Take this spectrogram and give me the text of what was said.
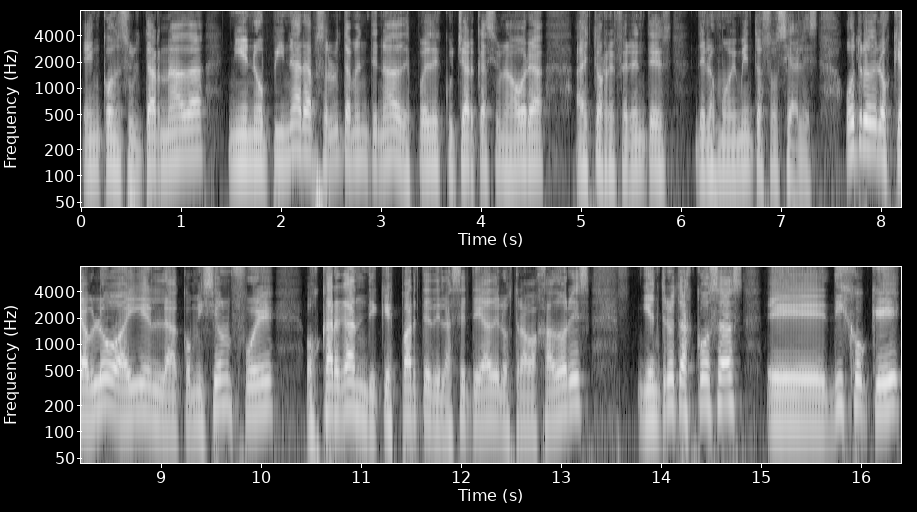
en consultar nada, ni en opinar absolutamente nada después de escuchar casi una hora a estos referentes de los movimientos sociales. Otro de los que habló ahí en la comisión fue Oscar Gandhi, que es parte de la CTA de los trabajadores y entre otras cosas eh, dijo que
